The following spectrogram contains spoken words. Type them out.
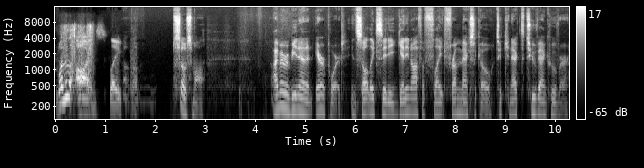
what are the odds? Like so small. I remember being at an airport in Salt Lake City, getting off a flight from Mexico to connect to Vancouver,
